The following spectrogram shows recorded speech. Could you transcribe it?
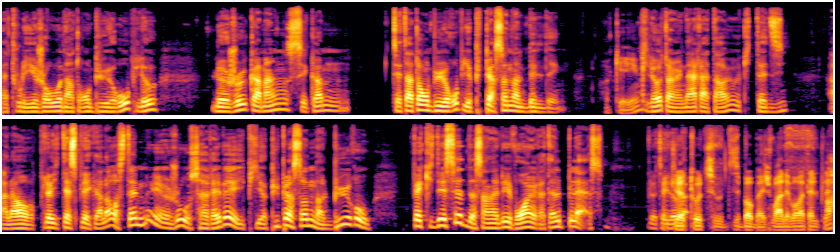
à tous les jours dans ton bureau, puis là, le jeu commence, c'est comme, tu es à ton bureau, puis il n'y a plus personne dans le building. Puis là, tu as un narrateur qui te dit, alors, puis là, il t'explique, alors, Stanley, un jour, se réveille, puis il n'y a plus personne dans le bureau. Fait qu'il décide de s'en aller voir à telle place. Puis là, Fait que là, là, toi, tu te dis, bon, ben, je vais aller voir à telle place.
